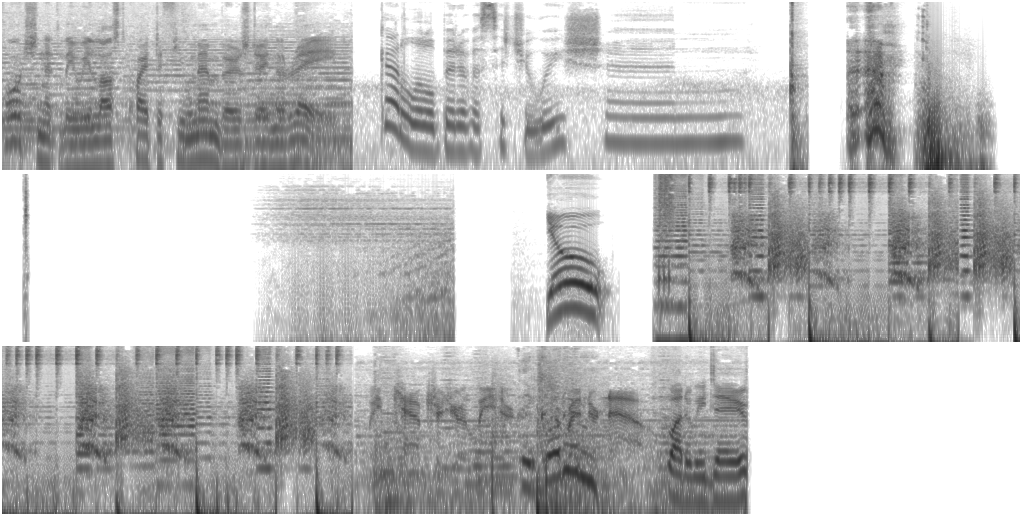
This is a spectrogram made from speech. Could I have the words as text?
Unfortunately, we lost quite a few members during the raid. Got a little bit of a situation. Yo! We've captured your leader. They got him. Now. What do we do?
